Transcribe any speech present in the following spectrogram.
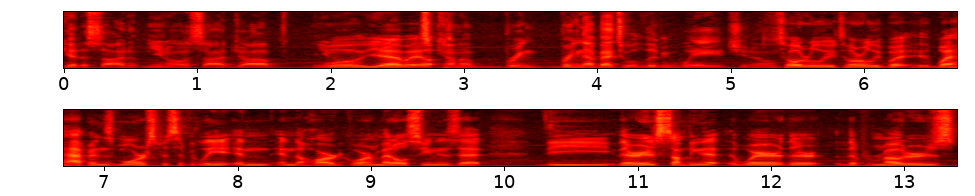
get a side you know a side job. You well, know, yeah, but to uh, kind of bring bring that back to a living wage. You know. Totally, totally. But what happens more specifically in in the hardcore and metal scene is that the there is something that where there the promoters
